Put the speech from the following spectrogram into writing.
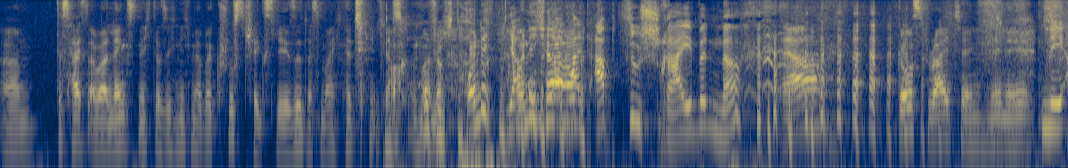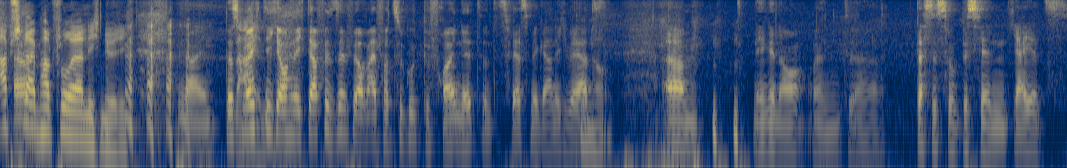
Ähm, das heißt aber längst nicht, dass ich nicht mehr bei Cruise Chicks lese. Das mache ich natürlich das auch immer noch. Ich und ich, ja, und ich höre halt abzuschreiben, ne? Ja, Ghostwriting, nee, nee. Nee, abschreiben ähm, hat Florian nicht nötig. Nein, das Nein. möchte ich auch nicht. Dafür sind wir auch einfach zu gut befreundet und das wäre es mir gar nicht wert. Genau. Ähm, nee, genau. Und äh, das ist so ein bisschen, ja, jetzt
